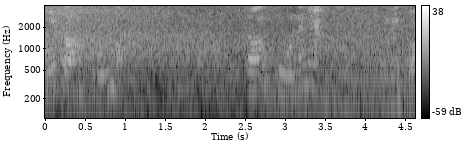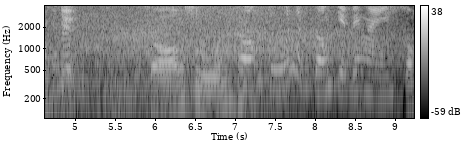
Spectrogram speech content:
นี่สองศูนย์บอกสองศูนย์นะเนี่ยสองเจ็ด สองศูนย์สองศูนย์กับสองเจ็ดได้ไงสอง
